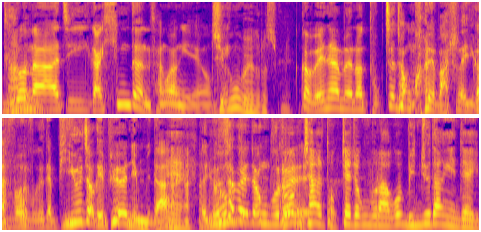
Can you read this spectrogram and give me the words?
드러나지가 힘든 상황이에요. 지금은 왜 그렇습니까? 그러니까 왜냐하면 독재 정권에 맞서 이거 뭐 그냥 비유적인 표현입니다. 예. 그러니까 윤석열 정부를 검찰 독재 정부라고 민주당이 이제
